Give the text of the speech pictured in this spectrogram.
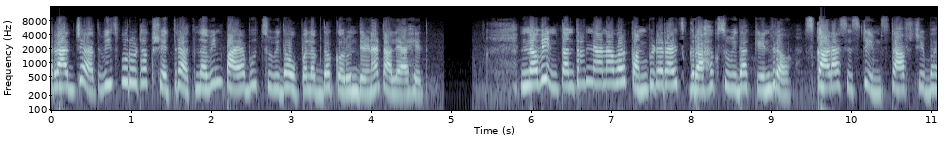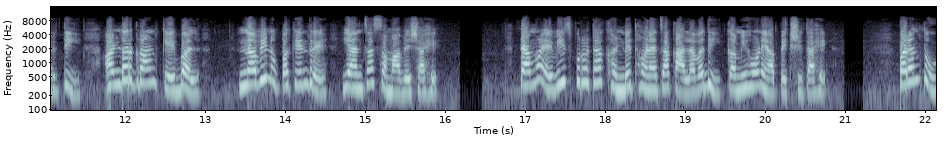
राज्यात वीज पुरवठा क्षेत्रात नवीन पायाभूत सुविधा उपलब्ध करून देण्यात आल्या आहेत. नवीन तंत्रज्ञानावर कम्प्युटराइज ग्राहक सुविधा केंद्र स्काडा सिस्टीम स्टाफची भरती अंडरग्राऊंड केबल नवीन उपकेंद्रे यांचा समावेश आहे. त्यामुळे वीज पुरवठा खंडित होण्याचा कालावधी कमी होणे अपेक्षित आहे. परंतु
